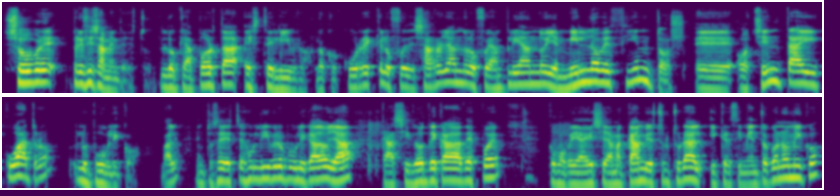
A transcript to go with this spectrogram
sobre precisamente esto, lo que aporta este libro. Lo que ocurre es que lo fue desarrollando, lo fue ampliando y en 1984 lo publicó. ¿Vale? Entonces este es un libro publicado ya casi dos décadas después como veis se llama Cambio Estructural y Crecimiento Económico,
